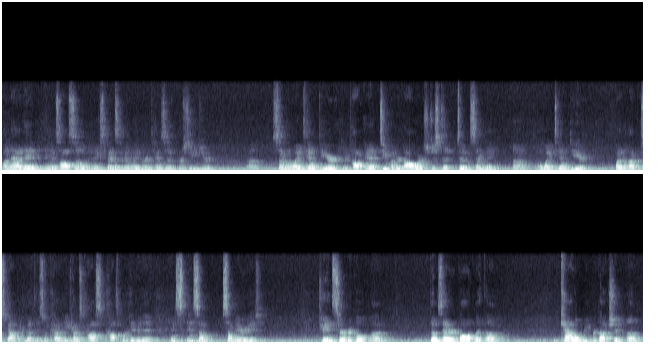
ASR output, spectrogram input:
on that end, and it's also an expensive and labor-intensive procedure. Uh, Some of the white-tailed deer, you're talking at two hundred dollars just to, to inseminate uh, a white-tailed deer by the laparoscopic method, so it kind of becomes cost, cost prohibitive in, in some, some areas. Transcervical, um, those that are involved with um, cattle reproduction, um,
